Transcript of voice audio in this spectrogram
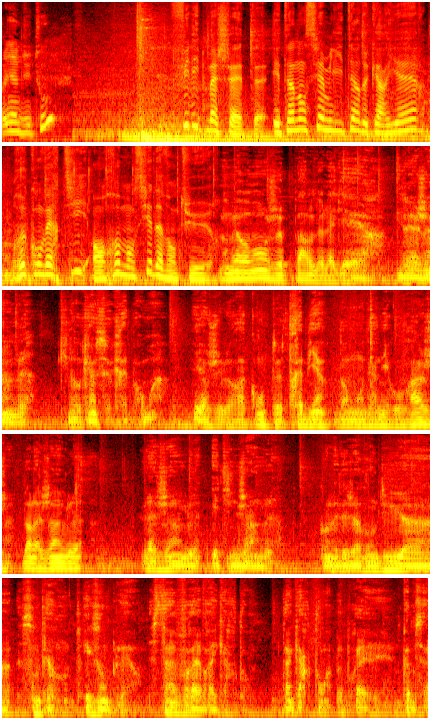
rien du tout. Philippe Machette est un ancien militaire de carrière reconverti en romancier d'aventure. Dans mes romans, je parle de la guerre, de la jungle, qui n'a aucun secret pour moi. D'ailleurs, je le raconte très bien dans mon dernier ouvrage. Dans la jungle, la jungle est une jungle, qu'on a déjà vendue à 140 exemplaires. C'est un vrai, vrai carton. C'est un carton à peu près comme ça.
